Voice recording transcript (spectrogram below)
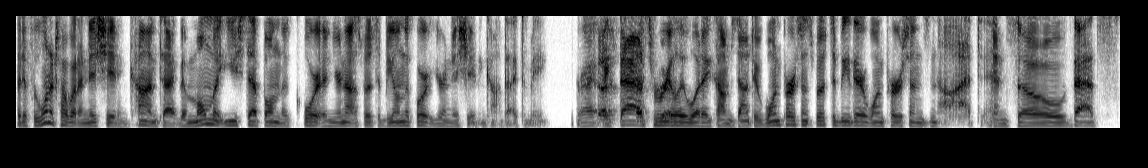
but if we want to talk about initiating contact the moment you step on the court and you're not supposed to be on the court you're initiating contact to me right? That's- like that's, that's really what it comes down to. One person's supposed to be there one person's not. And so that's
